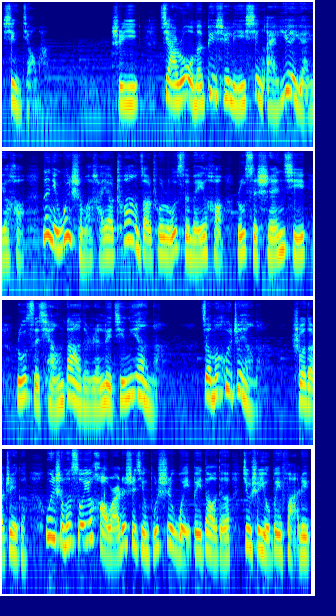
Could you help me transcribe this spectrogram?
性交吗？十一，假如我们必须离性爱越远越好，那你为什么还要创造出如此美好、如此神奇、如此强大的人类经验呢？怎么会这样呢？说到这个，为什么所有好玩的事情不是违背道德，就是有悖法律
